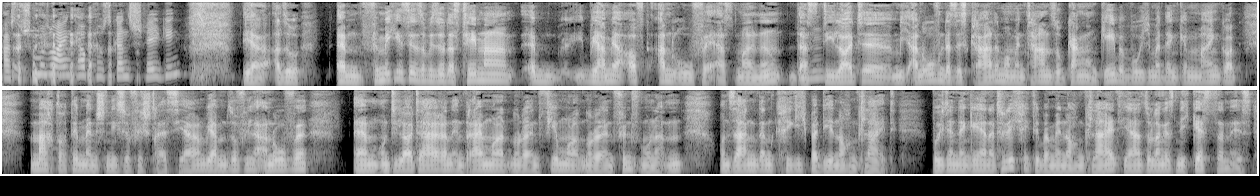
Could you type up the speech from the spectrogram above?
Hast du schon mal so einen gehabt, wo es ganz schnell ging? Ja, also ähm, für mich ist ja sowieso das Thema, ähm, wir haben ja oft Anrufe erstmal, ne? Dass mhm. die Leute mich anrufen, das ist gerade momentan so gang und gäbe, wo ich immer denke, mein Gott, mach doch den Menschen nicht so viel Stress, ja? Wir haben so viele Anrufe ähm, und die Leute heiraten in drei Monaten oder in vier Monaten oder in fünf Monaten und sagen, dann kriege ich bei dir noch ein Kleid. Wo ich dann denke, ja, natürlich kriegt ihr bei mir noch ein Kleid, ja, solange es nicht gestern ist.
